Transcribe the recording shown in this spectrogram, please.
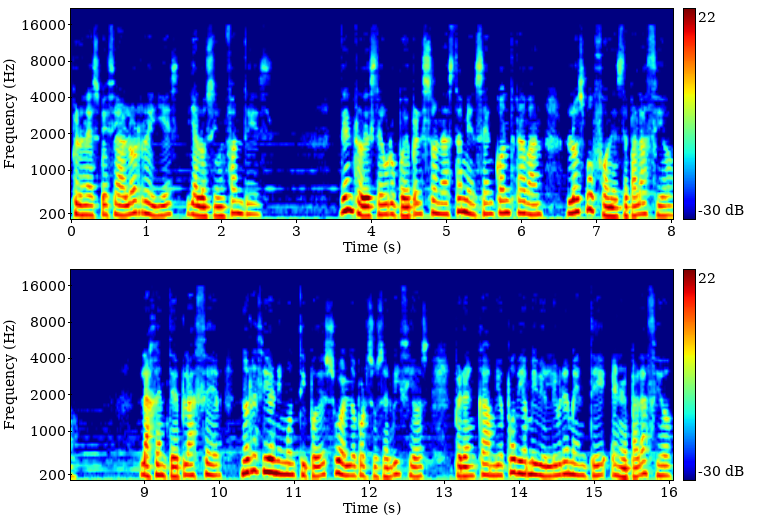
pero en especial a los reyes y a los infantes. Dentro de este grupo de personas también se encontraban los bufones de palacio. La gente de placer no recibe ningún tipo de sueldo por sus servicios, pero en cambio podían vivir libremente en el palacio,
